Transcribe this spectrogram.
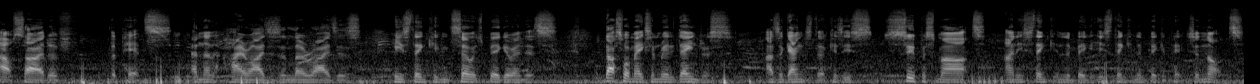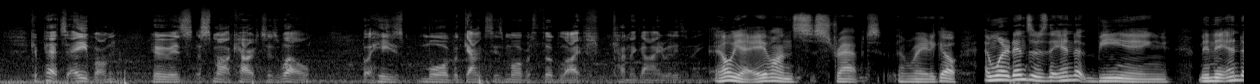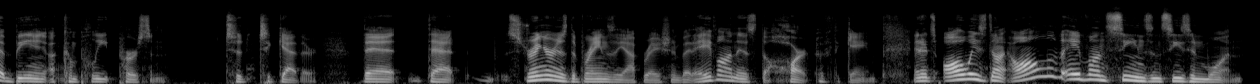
outside of the pits and the high rises and low rises. He's thinking so much bigger, and it's that's what makes him really dangerous as a gangster because he's super smart and he's thinking the big he's thinking the bigger picture. Not compared to Avon, who is a smart character as well, but he's more of a gangster, he's more of a thug life kind of guy, really, isn't he? Oh yeah, Avon's strapped and ready to go. And what it ends up is they end up being, I mean, they end up being a complete person to together. That that Stringer is the brains of the operation, but Avon is the heart of the game, and it's always done. All of Avon's scenes in season one,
